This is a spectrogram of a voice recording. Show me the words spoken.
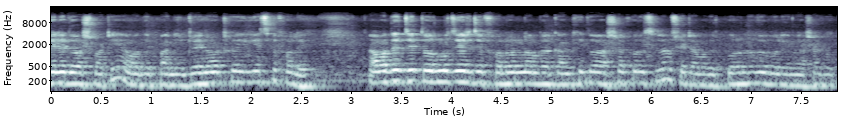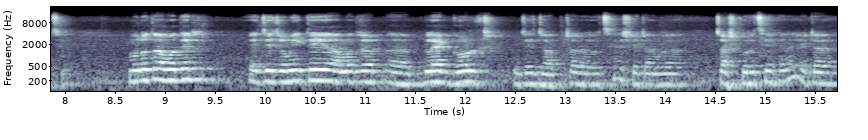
বেলে দোয়াশ মাটি, আমাদের পানি ড্রেন আউট হয়ে গিয়েছে। ফলে আমাদের যে তরমুজের যে ফলন আমরা কাঙ্ক্ষিত আশা করেছিলাম, সেটা আমাদের পূরণ হবে বলে আমি আশা করছি। মূলত আমাদের যে জমিতে আমরা ব্ল্যাক গোল্ড যে জাতটা রয়েছে, সেটা আমরা চাষ করেছি এখানে। এটা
